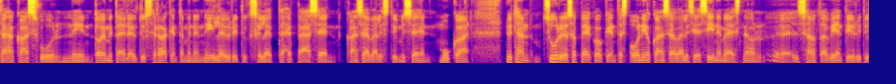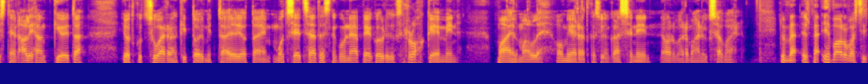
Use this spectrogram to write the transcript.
tähän kasvuun, niin toimintaedellytysten rakentaminen niille yrityksille, että he pääsevät kansainvälistymiseen mukaan. Nythän suuri osa PK-kentästä on jo kansainvälisiä, siinä mielessä ne on eh, sanotaan vientiyritysten alihankkijoita, jotkut suoraankin toimittaa jo jotain, mutta se, että saataisiin niin nämä PK-yritykset rohkeammin maailmalle omien ratkaisujen kanssa, niin on varmaan yksi avain. No mä, jos mä ihan varovasti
